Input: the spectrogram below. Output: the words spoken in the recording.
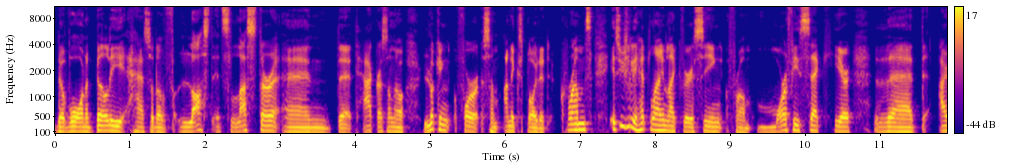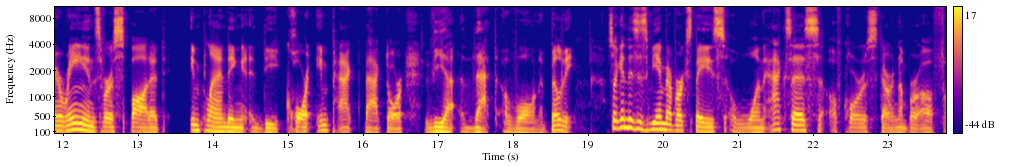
the vulnerability has sort of lost its luster and the attackers are now looking for some unexploited crumbs. It's usually a headline like we're seeing from Morphisec here that Iranians were spotted implanting the core impact backdoor via that vulnerability. So again, this is VMware Workspace One Access. Of course, there are a number of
